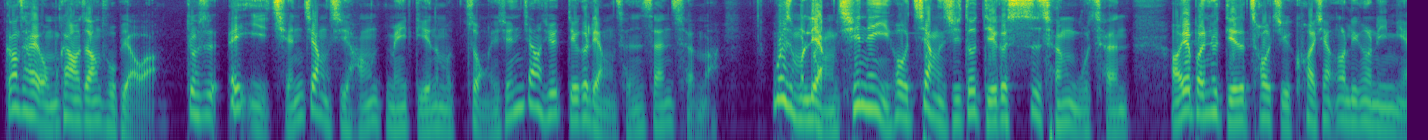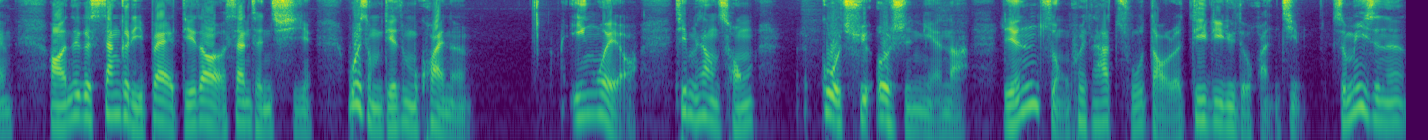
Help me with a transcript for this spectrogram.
刚才我们看到这张图表啊，就是诶，以前降息好像没跌那么重，以前降息跌个两成三成嘛。为什么两千年以后降息都跌个四成五成啊？要不然就跌得超级快，像二零二零年啊，那个三个礼拜跌到三成七，为什么跌这么快呢？因为哦，基本上从过去二十年呐、啊，联总会它主导了低利率的环境，什么意思呢？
